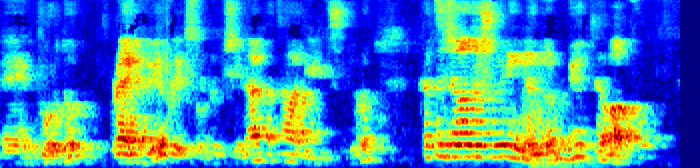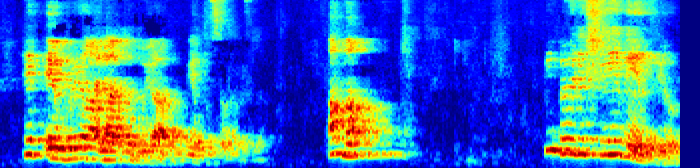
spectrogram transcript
eee kurduk. Renkli, Rexon'da bir şeyler katar diye düşünüyorum. Katacağına şöyle inanıyorum, büyük tevafuk. Hep Ebru'ya alaka duyardım yapı sanatına. Ama bir böyle şeye benziyor.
